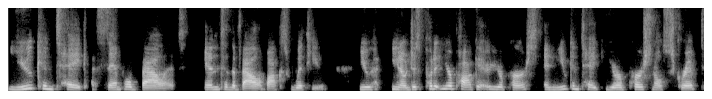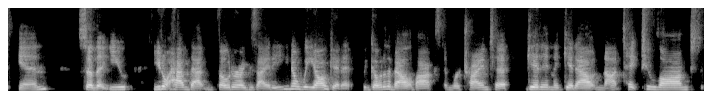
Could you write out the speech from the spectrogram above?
you can take a sample ballot into the ballot box with you. You, you know, just put it in your pocket or your purse, and you can take your personal script in so that you you don't have that voter anxiety. You know, we all get it. We go to the ballot box and we're trying to get in and get out and not take too long to,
